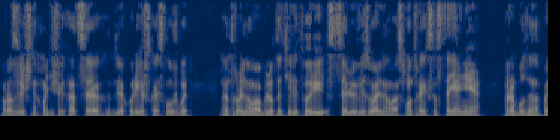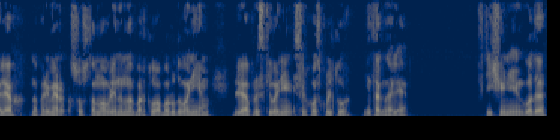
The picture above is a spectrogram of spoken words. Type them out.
в различных модификациях для курьерской службы, контрольного облета территорий с целью визуального осмотра их состояния, работы на полях, например, с установленным на борту оборудованием для опрыскивания сельхозкультур и так далее. В течение года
